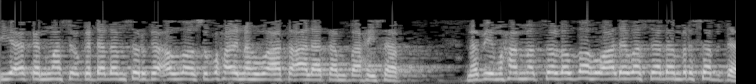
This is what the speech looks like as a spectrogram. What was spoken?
ia akan masuk ke dalam surga Allah Subhanahu wa taala tanpa hisab. Nabi Muhammad sallallahu alaihi wasallam bersabda,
